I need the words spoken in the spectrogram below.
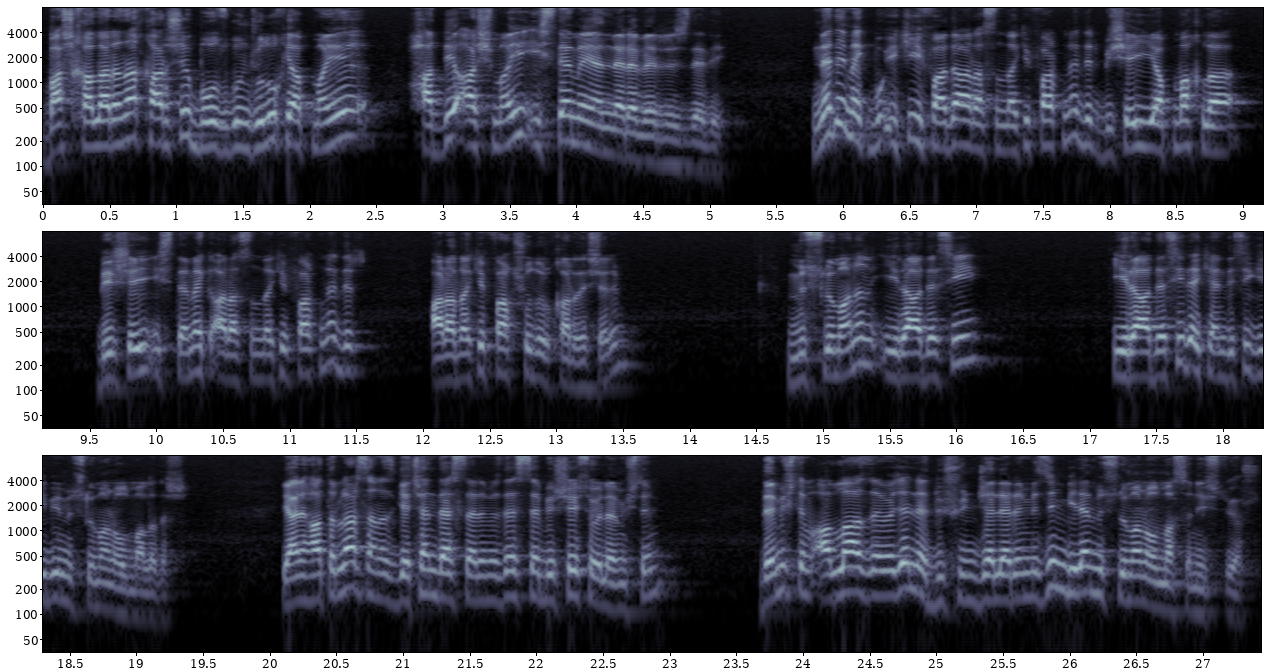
başkalarına karşı bozgunculuk yapmayı, haddi aşmayı istemeyenlere veririz dedi. Ne demek bu iki ifade arasındaki fark nedir? Bir şeyi yapmakla bir şeyi istemek arasındaki fark nedir? Aradaki fark şudur kardeşlerim. Müslümanın iradesi, iradesi de kendisi gibi Müslüman olmalıdır. Yani hatırlarsanız geçen derslerimizde size bir şey söylemiştim. Demiştim Allah Azze ve Celle düşüncelerimizin bile Müslüman olmasını istiyor.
